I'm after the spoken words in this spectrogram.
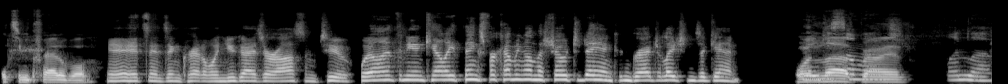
It's incredible. It's, it's incredible, and you guys are awesome too. Well, Anthony and Kelly, thanks for coming on the show today, and congratulations again. One Thank you love, so much. Brian. One love.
